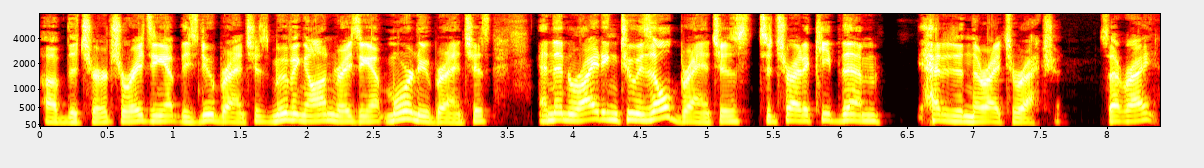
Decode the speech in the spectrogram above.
of the church, raising up these new branches, moving on, raising up more new branches, and then writing to his old branches to try to keep them headed in the right direction. Is that right?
